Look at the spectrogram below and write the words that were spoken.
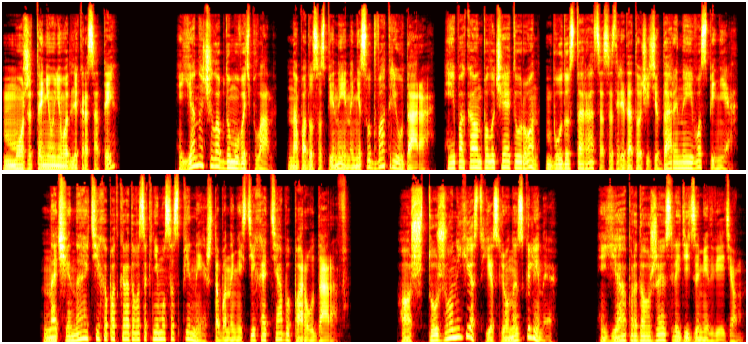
Может, они у него для красоты? Я начал обдумывать план. Нападу со спины и нанесу 2-3 удара. И пока он получает урон, буду стараться сосредоточить удары на его спине. Начинаю тихо подкрадываться к нему со спины, чтобы нанести хотя бы пару ударов. А что же он ест, если он из глины? Я продолжаю следить за медведем.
